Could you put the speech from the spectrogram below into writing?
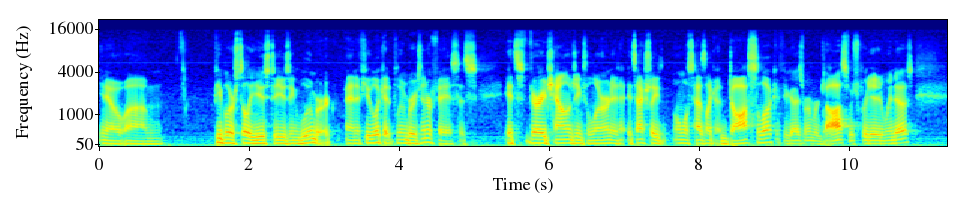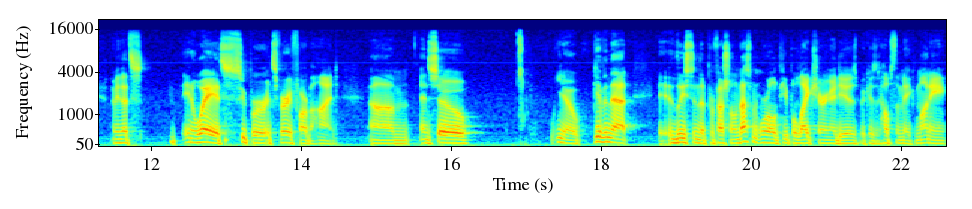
you know, um, people are still used to using Bloomberg. And if you look at Bloomberg's interface, it's, it's very challenging to learn. It it's actually almost has like a DOS look, if you guys remember DOS, which predated Windows. I mean, that's, in a way, it's super, it's very far behind. Um, and so, you know, given that, at least in the professional investment world, people like sharing ideas because it helps them make money,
